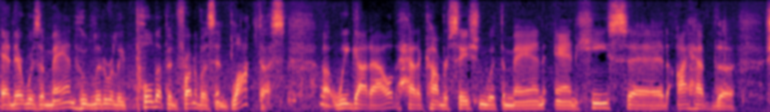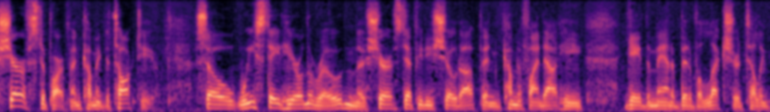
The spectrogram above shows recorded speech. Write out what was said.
and there was a man who literally pulled up in front of us and blocked us. Uh, we got out, had a conversation with the man, and he said, I have the sheriff's department coming to talk to you. So we stayed here on the road, and the sheriff's deputy showed up, and come to find out, he gave the man a bit of a lecture, telling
